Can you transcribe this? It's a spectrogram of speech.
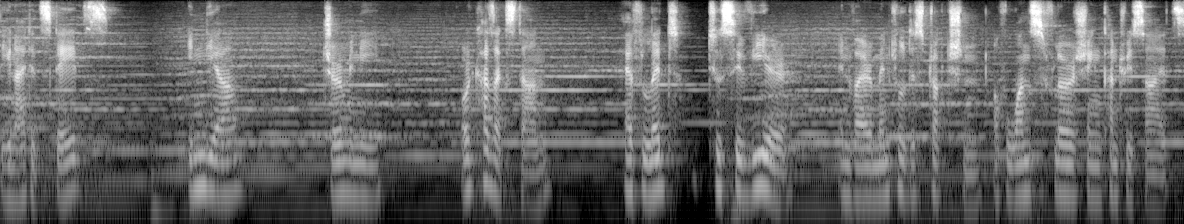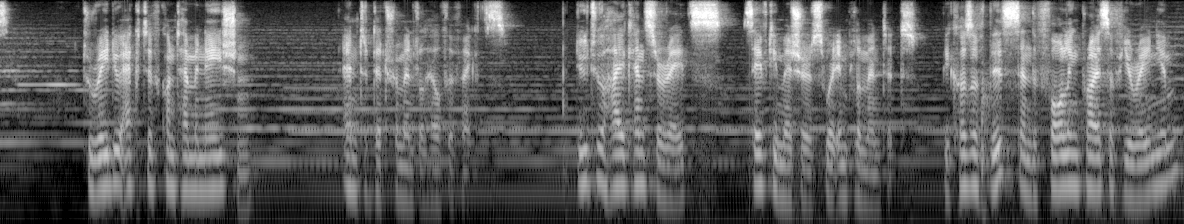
the United States, India, Germany, or Kazakhstan have led to severe environmental destruction of once flourishing countrysides, to radioactive contamination, and to detrimental health effects. Due to high cancer rates, safety measures were implemented. Because of this and the falling price of uranium,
